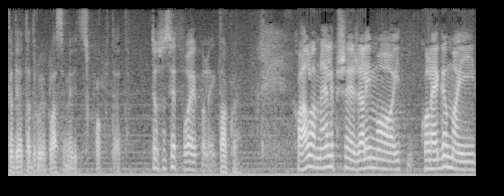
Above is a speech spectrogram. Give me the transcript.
kadeta druge klase medicinskog fakulteta. To su sve tvoje kolege? Tako je. Hvala vam najlepše. Želimo i kolegama i,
